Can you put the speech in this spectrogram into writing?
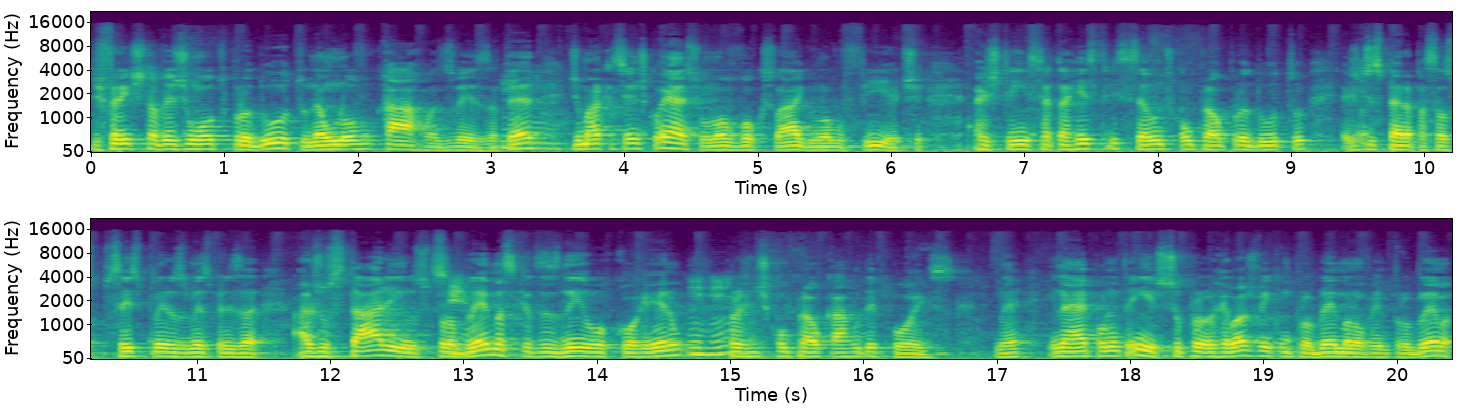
Diferente talvez de um outro produto, né, um novo carro às vezes, até uhum. de marcas que a gente conhece, um novo Volkswagen, um novo Fiat. A gente tem certa restrição de comprar o produto, a gente espera passar os seis primeiros meses para eles ajustarem os problemas Sim. que às vezes nem ocorreram uhum. para a gente comprar o carro depois. Né? E na Apple não tem isso. Se o relógio vem com problema não vem problema,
